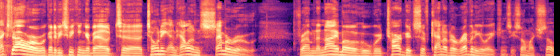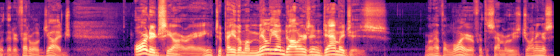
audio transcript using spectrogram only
Next hour, we're going to be speaking about uh, Tony and Helen Samaroo from Nanaimo, who were targets of Canada Revenue Agency, so much so that a federal judge ordered CRA to pay them a million dollars in damages. We'll have the lawyer for the Samaroos joining us,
